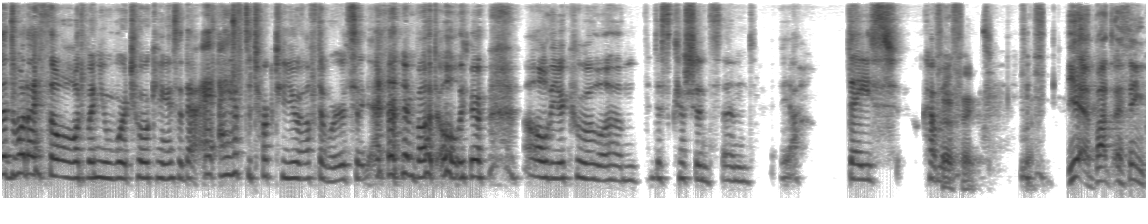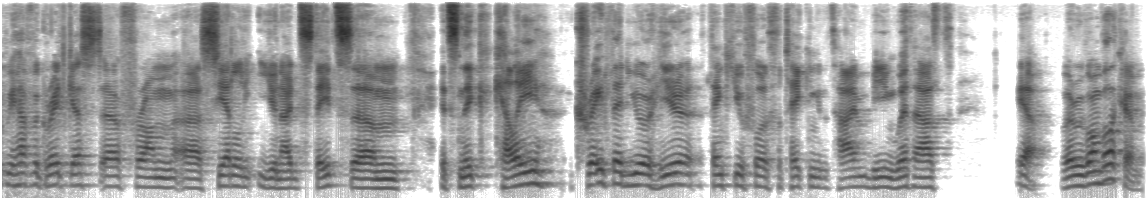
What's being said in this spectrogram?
that's what I thought when you were talking. I said I, I have to talk to you afterwards again about all your all your cool um, discussions and yeah days coming. Perfect. Yeah, but I think we have a great guest uh, from uh, Seattle, United States. Um, it's Nick Kelly. Great that you're here. Thank you for for taking the time being with us yeah, very warm welcome.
